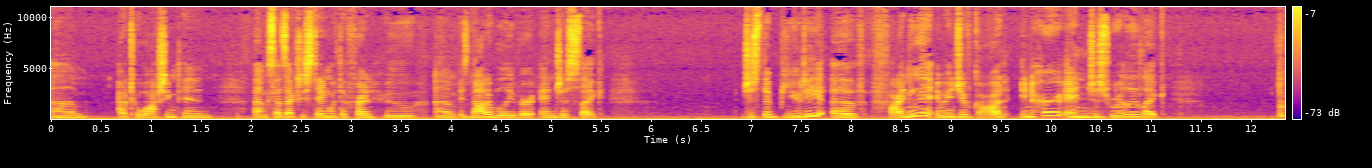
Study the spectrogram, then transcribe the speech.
um, out to washington because i was actually staying with a friend who um, is not a believer and just like just the beauty of finding the image of god in her and Mhm. just really like ooh,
